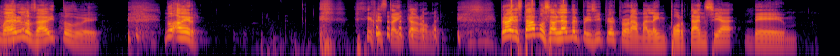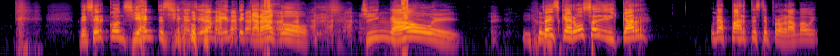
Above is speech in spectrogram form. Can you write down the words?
madre los hábitos, güey. No, a ver. Está bien cabrón, güey. Pero a ver, estábamos hablando al principio del programa, la importancia de, de ser conscientes financieramente, carajo. Chingao, güey. ¿Sabes qué? Vamos a dedicar una parte de este programa, güey.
